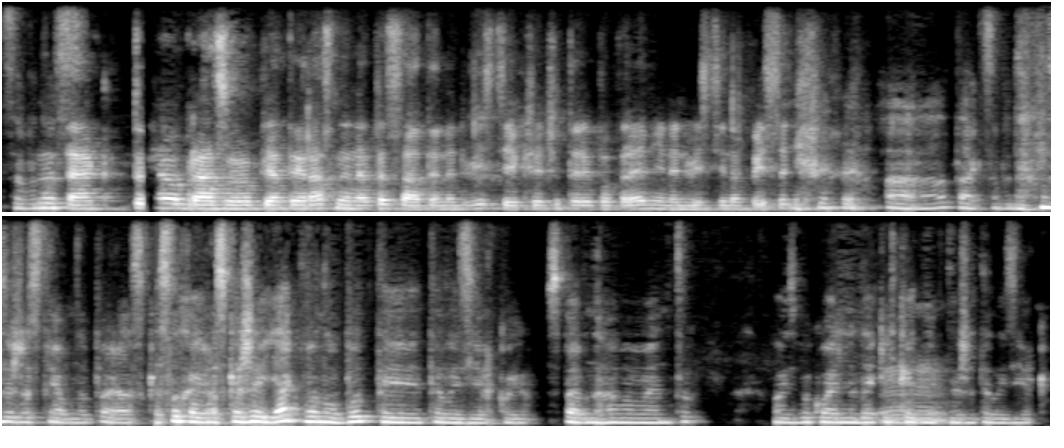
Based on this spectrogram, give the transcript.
Це буде... Ну так, то я образу п'ятий раз не написати на 200, якщо чотири попередні на 200 написані. Ага, так, це буде дуже стрімна поразка. Слухай, розкажи, як воно бути телезіркою з певного моменту? Ось буквально декілька днів дуже телезірка.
